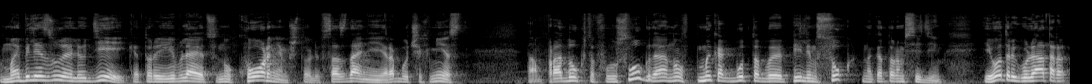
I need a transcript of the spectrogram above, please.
мобилизуя людей, которые являются ну, корнем, что ли, в создании рабочих мест – там, продуктов и услуг, да, ну, мы как будто бы пилим сук, на котором сидим. И вот регулятор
